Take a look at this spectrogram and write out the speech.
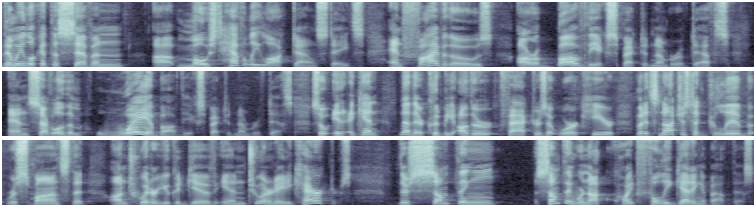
Then we look at the seven uh, most heavily locked down states, and five of those are above the expected number of deaths, and several of them way above the expected number of deaths. So it, again, now there could be other factors at work here, but it's not just a glib response that on Twitter you could give in 280 characters. There's something something we're not quite fully getting about this.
